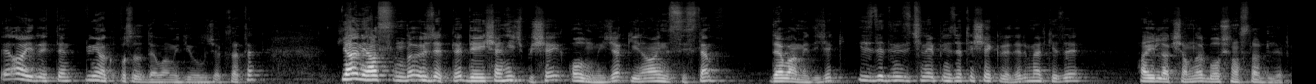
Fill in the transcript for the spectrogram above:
E ayrıca Dünya Kupası da devam ediyor olacak zaten. Yani aslında özetle değişen hiçbir şey olmayacak. Yine aynı sistem devam edecek. İzlediğiniz için hepinize teşekkür ederim. Herkese hayırlı akşamlar, bol şanslar dilerim.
